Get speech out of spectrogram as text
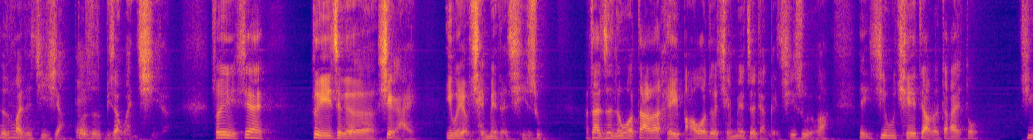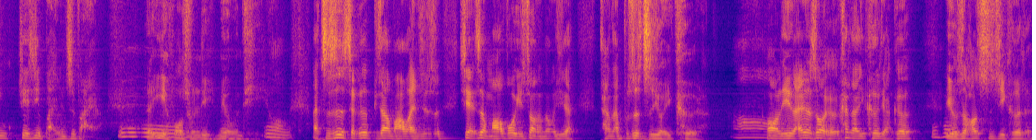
这是坏的迹象，都是比较晚期的。所以现在对于这个腺癌，因为有前面的期数，但是如果大家可以把握这前面这两个期数的话。几乎切掉了，大概都几乎接近百分之百的异佛存率没有问题啊。啊，只是整个比较麻烦，就是现在这种毛玻璃状的东西啊，常常不是只有一颗了。哦哦，你来的时候有看到一颗两颗，有时候好十几颗的，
